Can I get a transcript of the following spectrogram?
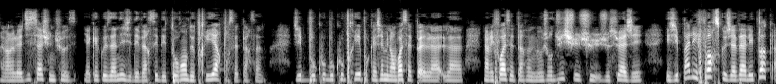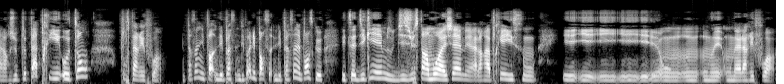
Alors il a dit, sache une chose, il y a quelques années, j'ai déversé des torrents de prières pour cette personne. J'ai beaucoup, beaucoup prié pour qu'Hachem il envoie cette, la, la, la à cette personne. Mais aujourd'hui, je, je, je suis âgée, et j'ai pas les forces que j'avais à l'époque, alors je peux pas prier autant pour ta réfoie. Les personnes, des, fois, les, les personnes, elles pensent que les tzadikim nous disent juste un mot à Hachem, et alors après, ils sont, et, on, on, est, on est à la réfoua.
